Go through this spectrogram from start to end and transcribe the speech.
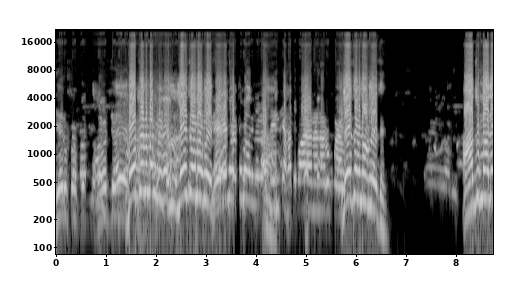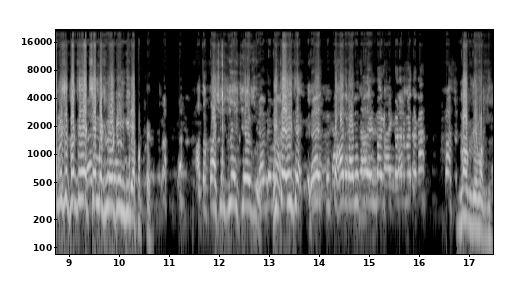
ये रुपये बहुत जण मागले लय जण मागले हात पाय आणणार रुपये लय जण मागले इथे अजून माझ्यापाशी फक्त एक शंभर नोट येऊन गेल्या फक्त. आता पाचशेची यायची अजून. इथे इथे. तुमचा हात घालून मागू दे मागू दे.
